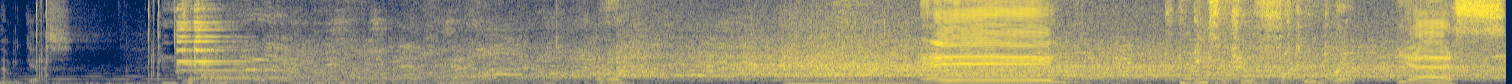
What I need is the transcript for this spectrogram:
Let me guess. Okay. Insecure fucking prick. Yes!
